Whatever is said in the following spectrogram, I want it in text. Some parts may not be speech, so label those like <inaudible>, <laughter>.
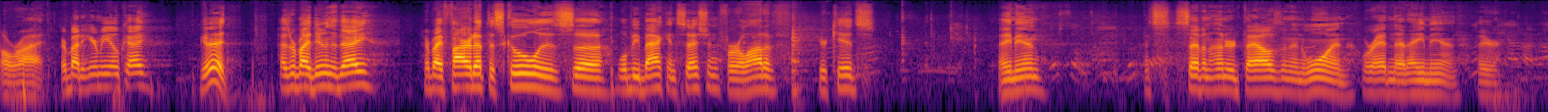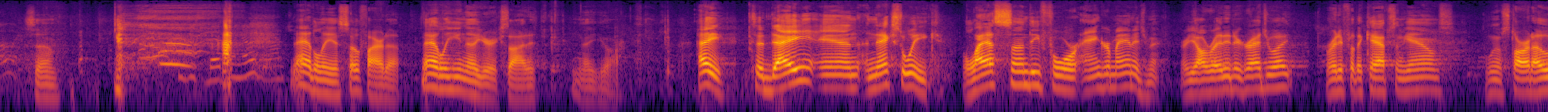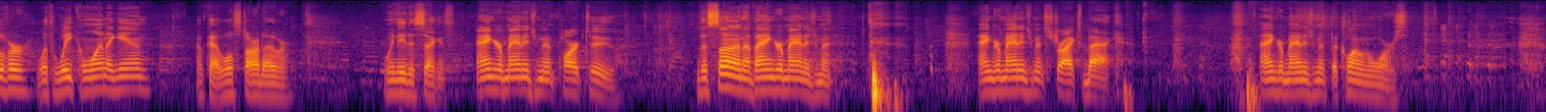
All right. Everybody hear me okay? Good. How's everybody doing today? Everybody fired up? The school is, uh, we'll be back in session for a lot of your kids. Amen. That's 700,001. We're adding that amen there. So, <laughs> Natalie is so fired up. Natalie, you know you're excited. You know you are. Hey, today and next week, last Sunday for anger management. Are y'all ready to graduate? Ready for the caps and gowns? We're going to start over with week one again. Okay, we'll start over. We need a second. Anger management part two. The son of anger management. <laughs> anger management strikes back. anger management, the Clone Wars.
